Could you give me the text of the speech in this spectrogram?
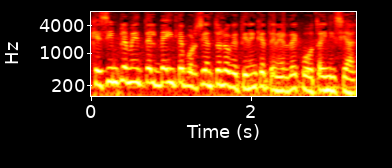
que simplemente el 20% es lo que tienen que tener de cuota inicial.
